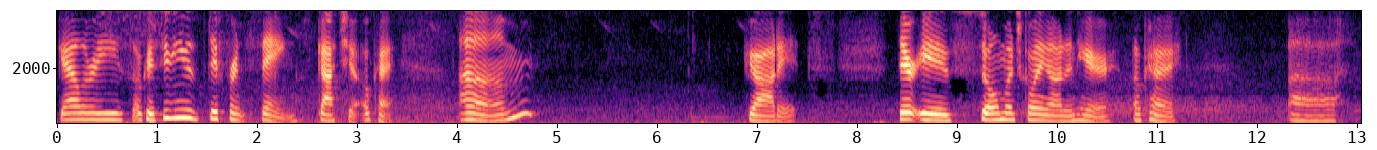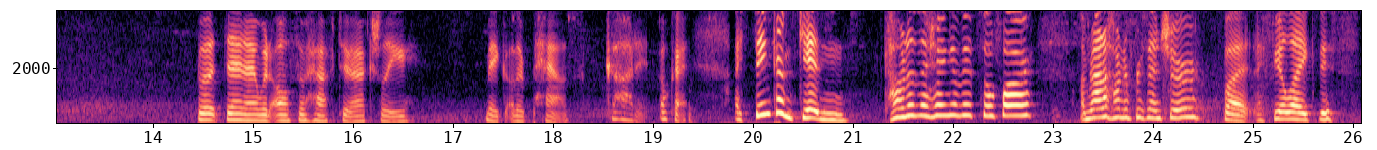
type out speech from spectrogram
galleries. Okay. So you can use different things. Gotcha. Okay. Um. Got it. There is so much going on in here. Okay. Uh. But then I would also have to actually make other paths. Got it. Okay. I think I'm getting kind of the hang of it so far. I'm not 100% sure, but I feel like this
